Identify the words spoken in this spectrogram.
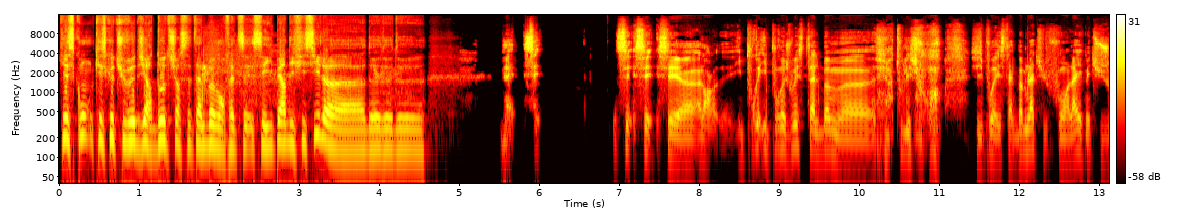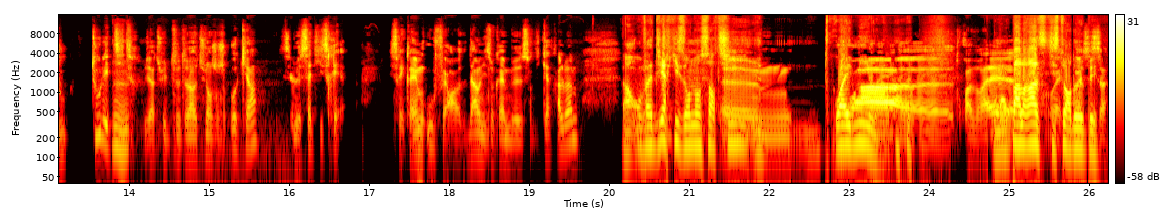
Qu'est-ce, qu'on, qu'est-ce que tu veux dire d'autre sur cet album en fait? C'est, hyper difficile euh, de, de, de- Mais c'est. C'est, euh, alors, il pourrait, il pourrait jouer cet album euh, tous les jours. Il pourrait, cet album-là, tu le fous en live, mais tu joues tous les Mhm. titres. Dire, Tu, tu, tu n'en changes aucun. C'est le set, il serait, il serait quand même ouf. Alors, Down, ils ont quand même euh, sorti quatre albums. Alors, on va dire qu'ils en ont sorti Euh, trois et demi. ouais. trois, euh, trois vrais. On en parlera de cette ouais, histoire de ouais, EP. c'est ça.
